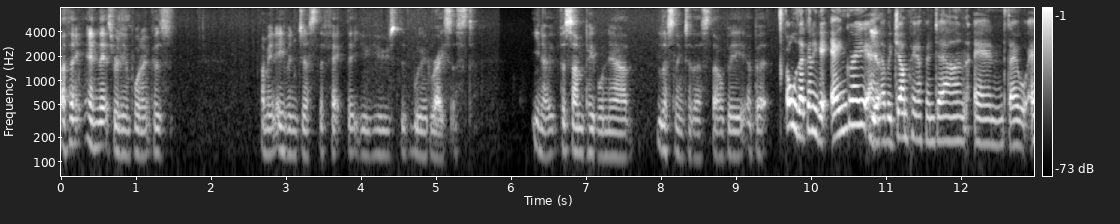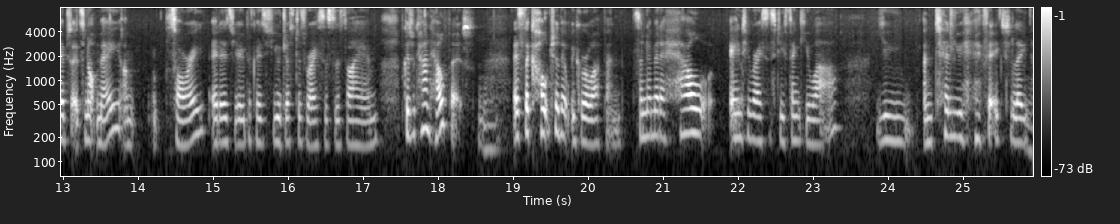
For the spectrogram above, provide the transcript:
I think, and that's really important because I mean, even just the fact that you use the word racist. You know, for some people now listening to this, they'll be a bit. Oh, they're going to get angry and Yeah. they'll be jumping up and down, and they will absolutely. It's not me. I'm sorry. It is you because you're just as racist as I am because we can't help it. Mm-hmm. It's the culture that we grew up in. So no matter how anti-racist you think you are, you until you have actually mm.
